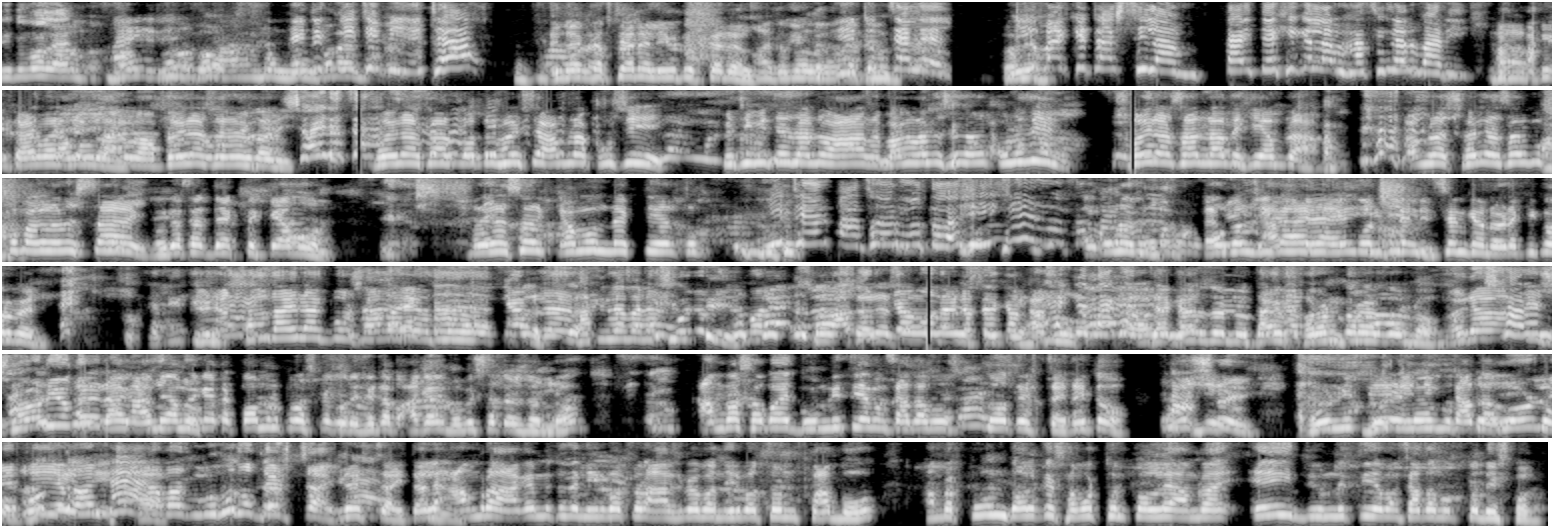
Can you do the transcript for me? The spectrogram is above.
যদি বলেন। এটা কি টিভি এটা? এটা একটা channel YouTube channel YouTube channel New Market আসছিলাম তাই দেখে গেলাম হাসিনার বাড়ি। পতন হয়েছে আমরা খুশি। পৃথিবীতে যেন আর বাংলাদেশে যেন কোনোদিন স্বৈরাচার না দেখি আমরা। আমরা স্বৈরাচার মুখ্য বাংলাদেশ চাই। ওটা স্যার দেখতে কেমন? স্বৈরাচার কেমন দেখতে এরকম? ইটের পাথর মতো। ইটের মতো। এখন লিখা এই এই কঠিন। দিচ্ছেন কেন? এটা কি করবেন? দেখার জন্য তাকে স্মরণ করার জন্য। আমি আপনাকে একটা কমন প্রশ্ন করি যেটা আগামী ভবিষ্যতের জন্য। আমরা সবাই দুর্নীতি এবং চাঁদা মুক্ত দেশ চাই তাই তো? দুর্নীতি এবং চাঁদা মুক্ত দেশ। চাই। তাহলে আমরা আগামীতে যে নির্বাচন আসবে বা নির্বাচন পাবো আমরা কোন দলকে সমর্থন করলে আমরা এই দুর্নীতি এবং চাঁদা মুক্ত দেশ পাবো?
